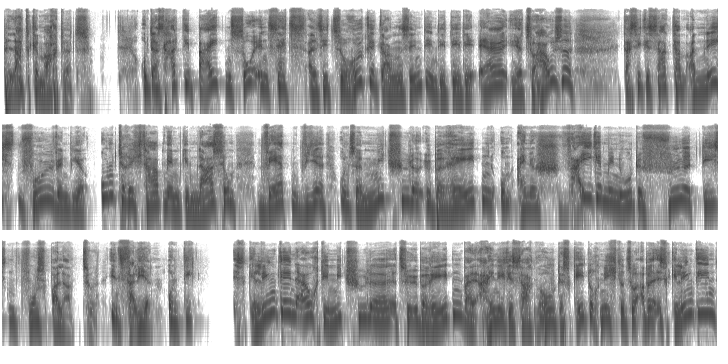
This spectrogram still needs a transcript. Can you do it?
platt gemacht wird. Und das hat die beiden so entsetzt, als sie zurückgegangen sind in die DDR, in ihr Zuhause, dass sie gesagt haben, am nächsten Früh, wenn wir Unterricht haben im Gymnasium, werden wir unsere Mitschüler überreden, um eine Schweigeminute für diesen Fußballer zu installieren. Und die es gelingt ihnen auch, die Mitschüler zu überreden, weil einige sagen, oh, das geht doch nicht und so, aber es gelingt ihnen.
